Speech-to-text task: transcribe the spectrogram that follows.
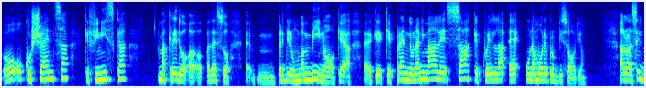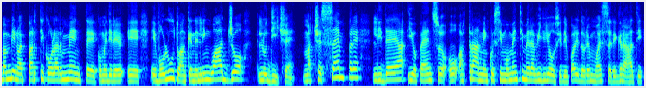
o, o coscienza che finisca ma credo adesso eh, per dire un bambino che, eh, che, che, prende un animale sa che quella è un amore provvisorio. Allora, se il bambino è particolarmente, come dire, evoluto anche nel linguaggio, lo dice, ma c'è sempre l'idea, io penso, o a tranne in questi momenti meravigliosi dei quali dovremmo essere grati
